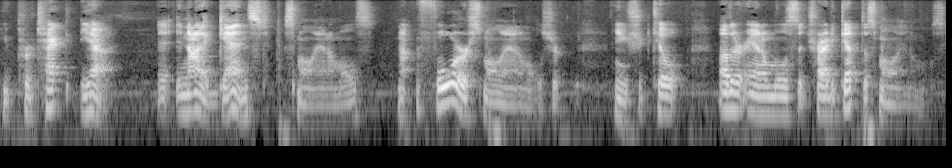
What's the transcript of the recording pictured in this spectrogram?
you protect. Yeah, i- not against small animals, not for small animals. You're, you should kill other animals that try to get the small animals.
